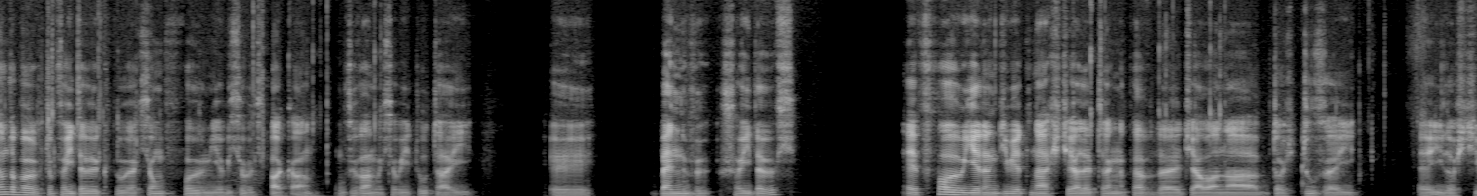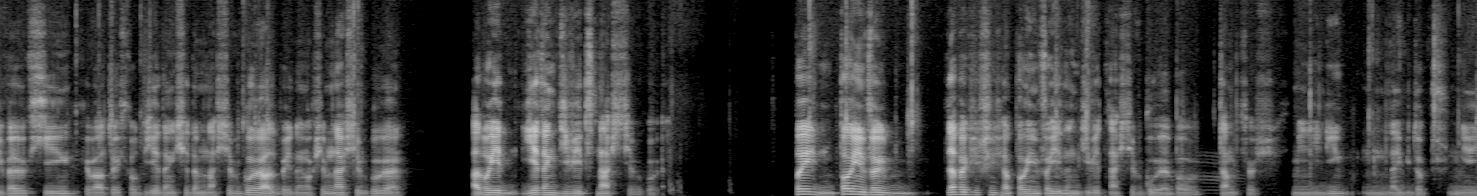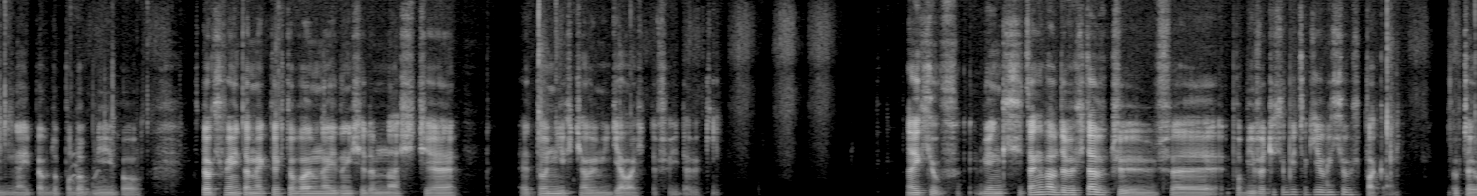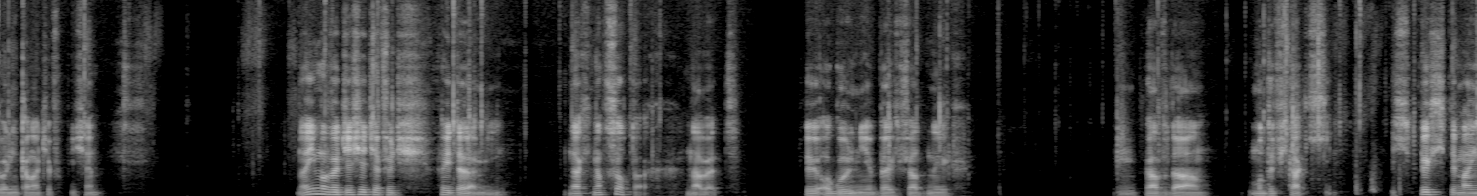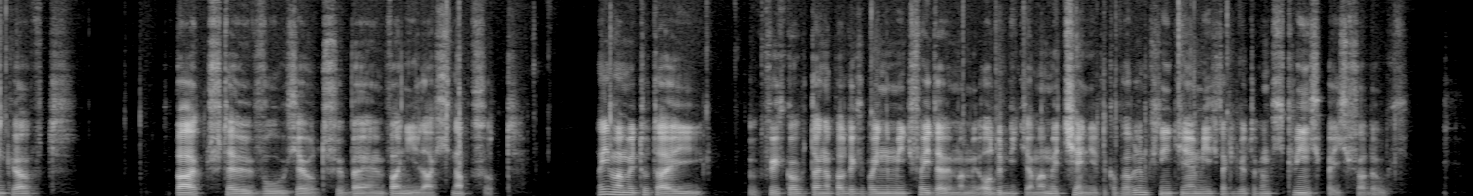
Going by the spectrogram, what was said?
Są to po prostu fadery, które są w formie Visual Packa. Używamy sobie tutaj Benv Shaders. Formie 1.19, ale tak naprawdę działa na dość dużej y, ilości wersji. Chyba to jest od 1.17 w górę, albo 1.18 w górę, albo jed- 1.19 w górę. Powiem, że dla bezpieczeństwa powiem, że 1.19 w górę, bo tam coś zmienili. Najwidoczniej, najprawdopodobniej, bo jak pamiętam jak testowałem na 1.17 e, to nie chciały mi działać te shaderki. No i cóż, więc tak naprawdę wystarczy, że pobierzecie sobie takiego Visual Packa, do którego linka macie w opisie. No i możecie się cieszyć faderami na snapshotach nawet. Czy ogólnie bez żadnych, mm, prawda, modyfikacji. Stricte Minecraft 2.4W03B Vanilla Snapshot. No i mamy tutaj wszystko tak naprawdę powinny mieć fadery. Mamy odbicia, mamy cienie, tylko problem z tymi cieniami jest taki, że trochę screen space shadows.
